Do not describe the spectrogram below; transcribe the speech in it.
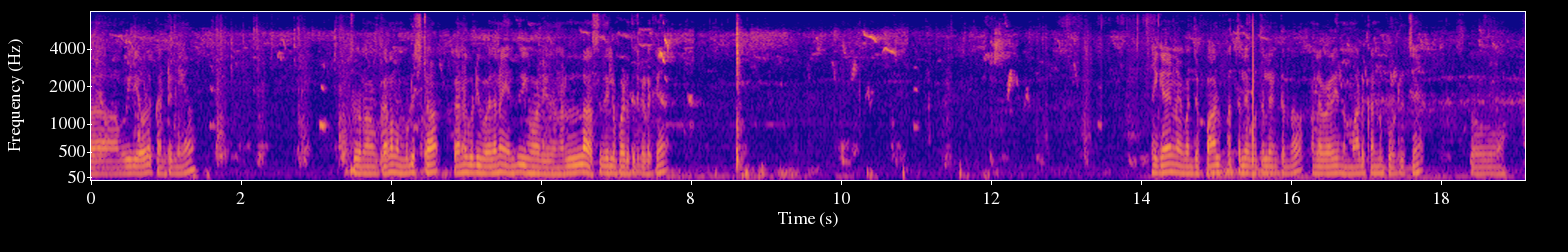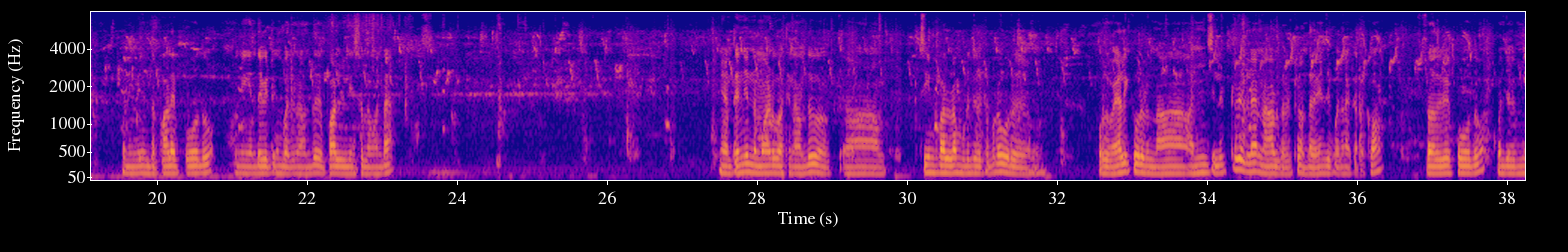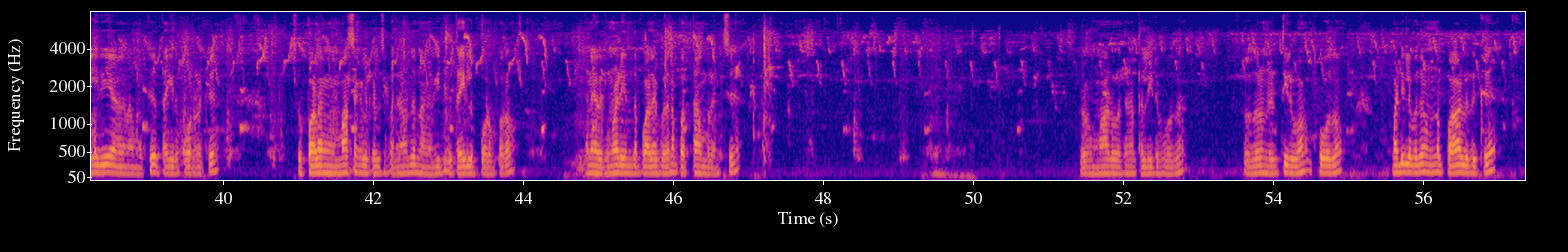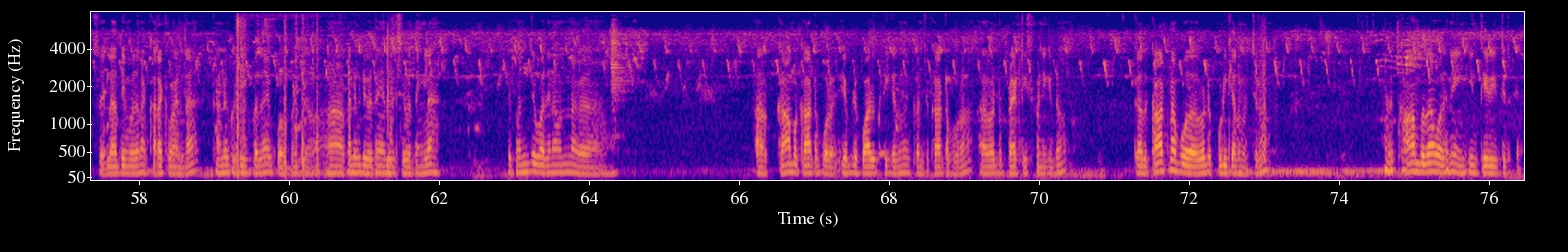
வீடியோவோட கண்டினியூ ஸோ நான் கறந்து முடிச்சிட்டோம். கண்ணுக்குட்டி பார்த்தீங்கன்னா எந்திரிக்க மாட்டேங்குது. நல்லா அசதியில் படுத்துட்டு கிடக்கு ஏற்கனவே நான் கொஞ்சம் பால் பத்தலை பத்தலைன்ட்டு இருந்தோம். நல்ல வேலையை இந்த மாடு கன்று போட்டுருச்சு. ஸோ இனிமேல் இந்த பாலே போதும். நீங்கள் எந்த வீட்டுக்கும் பார்த்தீங்கன்னா வந்து பால் இல்லைன்னு சொல்ல வேண்டாம். எனக்கு தெரிஞ்சு இந்த மாடு பார்த்தீங்கன்னா வந்து ஆஹ், சீம்பால்லாம் முடிஞ்சதுக்கப்புறம் ஒரு ஒரு வேலைக்கு ஒரு நா அஞ்சு லிட்டரு இல்லை நாலு லிட்டர் அந்த ரேஞ்சுக்கு பார்த்தீங்கன்னா கறக்கும். ஸோ அதுவே போதும். கொஞ்சம் மீதியாக நமக்கு தயிர் போடுறதுக்கு. ஸோ பல மாதங்கள் கழிச்சு பார்த்தீங்கன்னா வந்து நாங்கள் வீட்டுக்கு தையல் போட போகிறோம். ஏன்னா இதுக்கு முன்னாடி இந்த பாலை பார்த்தீங்கன்னா பத்தாம் இருந்துச்சு. ஸோ மாடு பார்த்தீங்கன்னா தள்ளிட்டு போகுது. ஸோ இதோட நிறுத்திடுவோம். போதும். மடியில் பார்த்தீங்கன்னா இன்னும் பால் இருக்குது ஸோ எல்லாத்தையும் பார்த்தீங்கன்னா கறக்க வேண்டாம். கண்ணுக்குட்டிக்கு பார்த்தா இப்போ கொஞ்சம் ஆ கண்ணுக்குட்டி பார்த்தீங்கன்னா எந்திரிச்சு பார்த்தீங்களா? இது கொஞ்சம் பார்த்தீங்கன்னா வந்து நாங்கள் காம்பை காட்ட போகிறோம் எப்படி பால் குடிக்கிறதுன்னு கொஞ்சம் காட்ட போகிறோம் அதை மட்டும் ப்ராக்டிஸ் பண்ணிக்கிட்டோம். அது காட்டினா போதும் அதை குடிக்க ஆரம்பிச்சிடும். அந்த காம்பு தான் பார்த்தீங்கன்னா எங்கேயும் தேடிட்டு இருக்கு.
